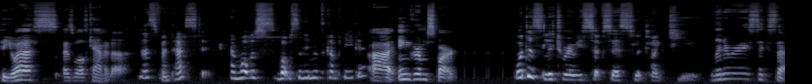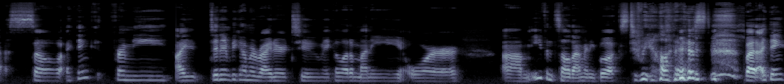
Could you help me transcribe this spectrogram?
the US, as well as Canada. That's fantastic. And what was what was the name of the company again? Uh, Ingram Spark. What does literary success look like to you? Literary success. So I think for me, I didn't become a writer to make a lot of money or um, even sell that many books, to be honest. but I think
